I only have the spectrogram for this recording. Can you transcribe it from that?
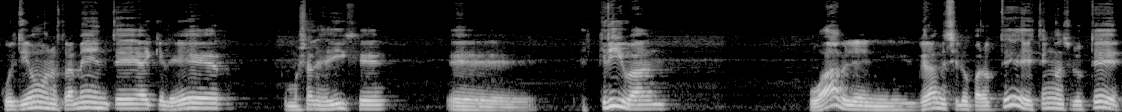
Cultivemos nuestra mente, hay que leer, como ya les dije, eh, escriban o hablen grábenselo para ustedes, ténganselo ustedes,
